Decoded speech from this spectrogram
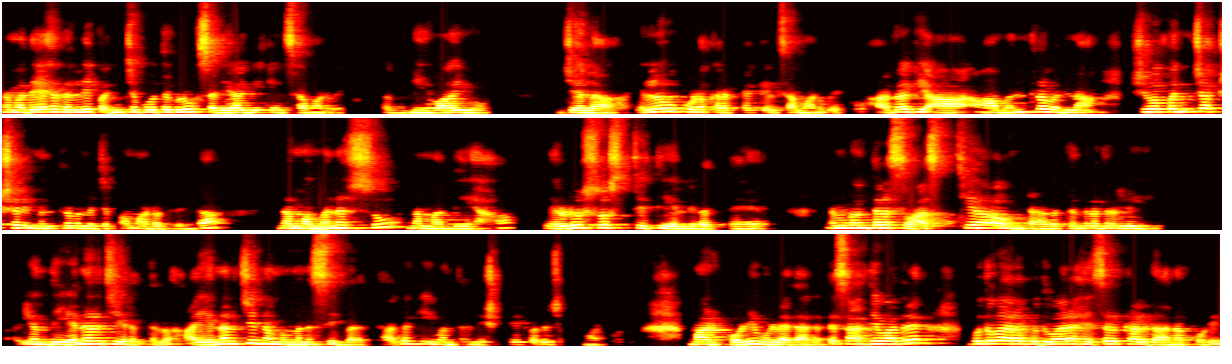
ನಮ್ಮ ದೇಹದಲ್ಲಿ ಪಂಚಭೂತಗಳು ಸರಿಯಾಗಿ ಕೆಲಸ ಮಾಡಬೇಕು. ಅಗ್ನಿ, ವಾಯು, ಜಲ ಎಲ್ಲವೂ ಕೂಡ ಕರೆಕ್ಟ್ ಆಗಿ ಕೆಲಸ ಮಾಡಬೇಕು. ಹಾಗಾಗಿ ಆ ಆ ಮಂತ್ರವನ್ನ, ಶಿವಪಂಚಾಕ್ಷರಿ ಮಂತ್ರವನ್ನ ಜಪ ಮಾಡೋದ್ರಿಂದ ನಮ್ಮ ಮನಸ್ಸು, ನಮ್ಮ ದೇಹ ಎರಡೂ ಸುಸ್ಥಿತಿಯಲ್ಲಿರುತ್ತೆ. ನಮ್ಗೊಂಥರ ಸ್ವಾಸ್ಥ್ಯ ಉಂಟಾಗುತ್ತೆ. ಅಂದ್ರೆ ಅದರಲ್ಲಿ ಒಂದು ಎನರ್ಜಿ ಇರುತ್ತಲ್ಲ ಆ ಎನರ್ಜಿ ನಮ್ಮ ಮನಸ್ಸಿಗೆ ಬರುತ್ತೆ. ಹಾಗಾಗಿ ಈ ಮಂತ್ರ ಎಷ್ಟು ಬೇಕಾದ್ರೂ ಜಪ ಮಾಡ್ಬೋದು. ಮಾಡ್ಕೊಳ್ಳಿ, ಒಳ್ಳೇದಾಗುತ್ತೆ. ಸಾಧ್ಯವಾದ್ರೆ ಬುಧವಾರ ಬುಧವಾರ ಹೆಸರು ಕಾಳು ದಾನ ಕೊಡಿ,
